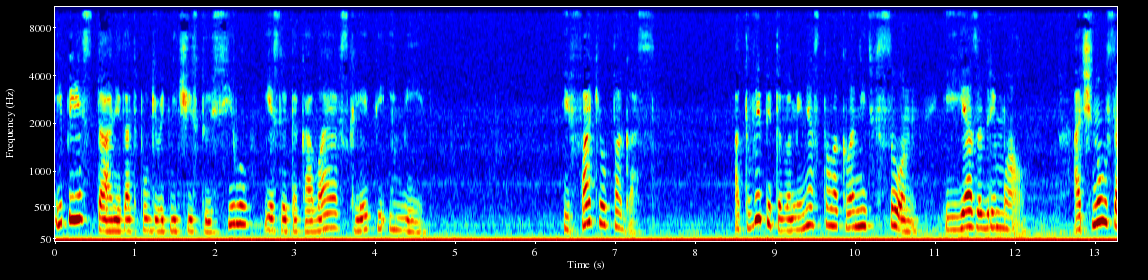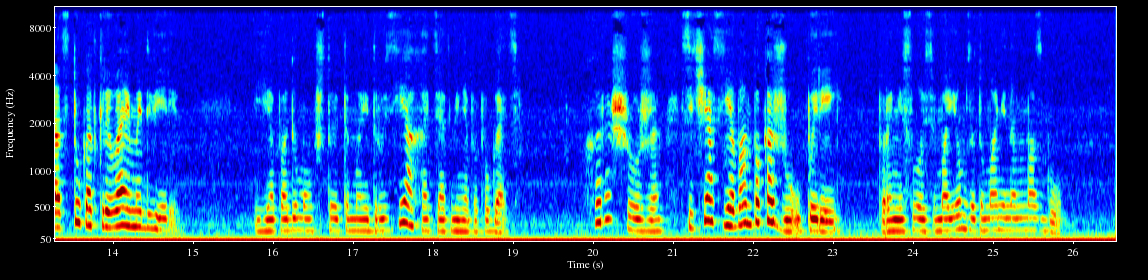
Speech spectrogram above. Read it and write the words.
и перестанет отпугивать нечистую силу, если таковая в склепе имеет. И факел погас. От выпитого меня стало клонить в сон, и я задремал. Очнулся от стука открываемой двери. Я подумал, что это мои друзья хотят меня попугать. «Хорошо же, сейчас я вам покажу упырей», — пронеслось в моем затуманенном мозгу.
